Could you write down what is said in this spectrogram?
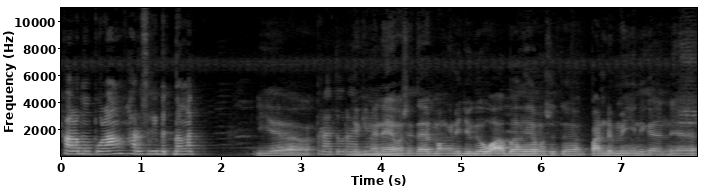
kalau mau pulang harus ribet banget Iya. peraturannya. Ya gimana ya maksudnya emang ini juga wabah ya maksudnya pandemi ini kan ya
